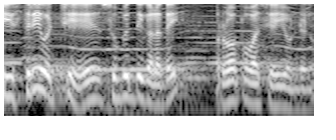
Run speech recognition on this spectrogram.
ఈ స్త్రీ వచ్చి సుబుద్ధి గలదై రూపవశి అయి ఉండెను.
